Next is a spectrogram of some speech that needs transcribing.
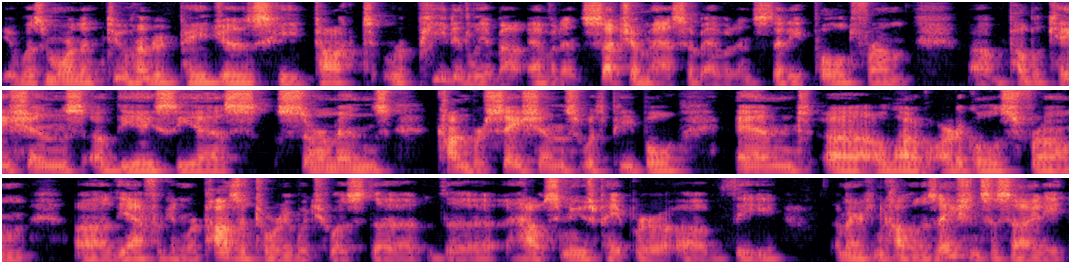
It was more than 200 pages. He talked repeatedly about evidence, such a massive evidence that he pulled from um, publications of the ACS, sermons, conversations with people, and uh, a lot of articles from uh, the African Repository, which was the, the house newspaper of the American Colonization Society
